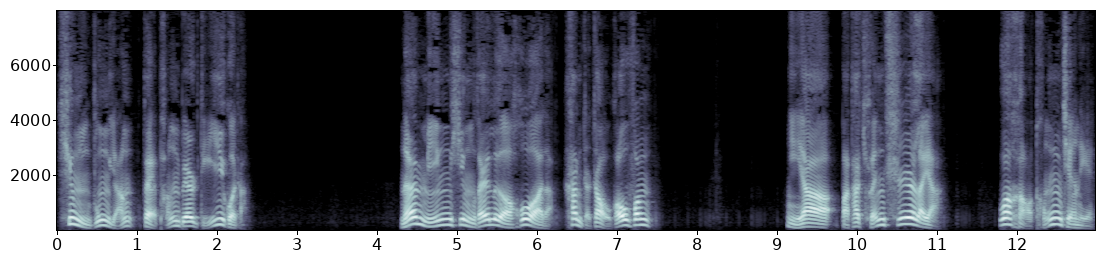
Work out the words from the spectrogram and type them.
庆中阳在旁边嘀咕着。南明幸灾乐祸的看着赵高峰：“你要把它全吃了呀？”我好同情你。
